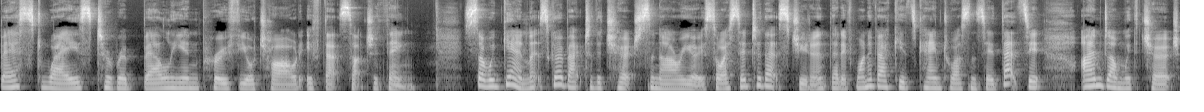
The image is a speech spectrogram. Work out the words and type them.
best ways to rebellion proof your child, if that's such a thing. So, again, let's go back to the church scenario. So, I said to that student that if one of our kids came to us and said, That's it, I'm done with church,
